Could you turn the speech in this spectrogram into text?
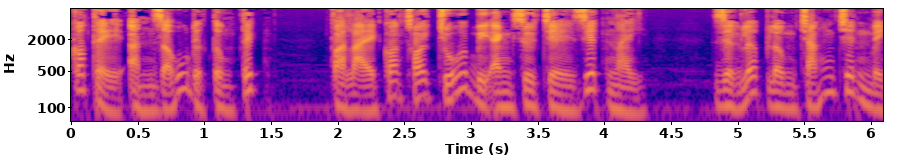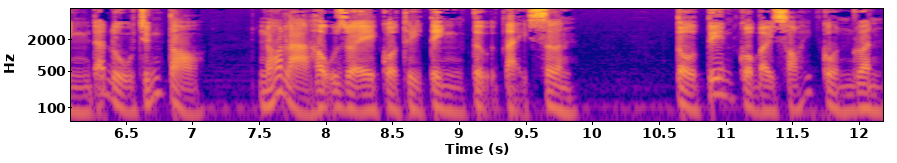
có thể ẩn giấu được tung tích, và lại con sói chúa bị anh sư trề giết này, riêng lớp lông trắng trên mình đã đủ chứng tỏ nó là hậu duệ của thủy tinh tự tại sơn, tổ tiên của bầy sói cồn luân.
